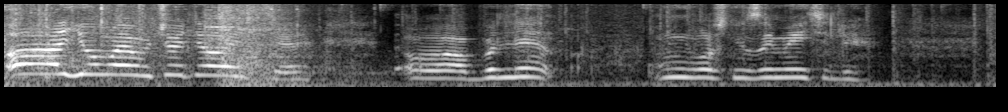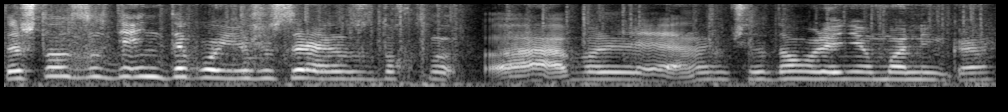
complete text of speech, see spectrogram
А, ё-моё, вы что делаете? А, блин, мы вас не заметили. Да что за день такой? Я сейчас реально сдохну. А, блин, что-то давление маленькое.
